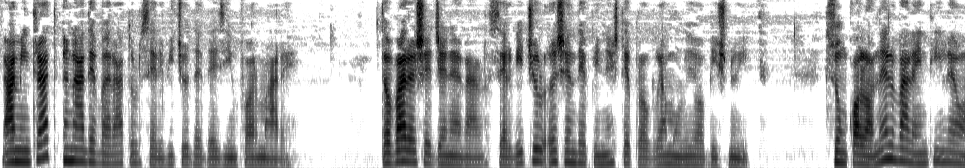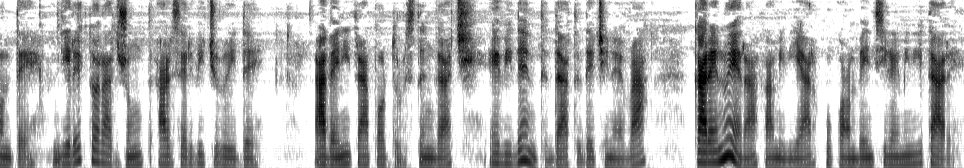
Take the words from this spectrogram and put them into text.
am intrat în adevăratul serviciu de dezinformare. Tovarășe general, serviciul își îndeplinește programul lui obișnuit. Sunt colonel Valentin Leonte, director adjunct al serviciului de. A venit raportul stângaci, evident dat de cineva care nu era familiar cu convențiile militare.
